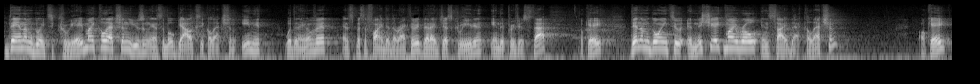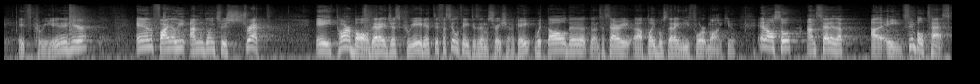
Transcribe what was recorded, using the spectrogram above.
Then I'm going to create my collection using Ansible Galaxy collection init with the name of it and specifying the directory that I just created in the previous step. Okay. Then I'm going to initiate my role inside that collection. Okay, it's created in here. And finally, I'm going to extract a tarball that I just created to facilitate this demonstration, okay, with all the, necessary uh, playbooks that I need for Molecule. And also, I'm setting up uh, a simple task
